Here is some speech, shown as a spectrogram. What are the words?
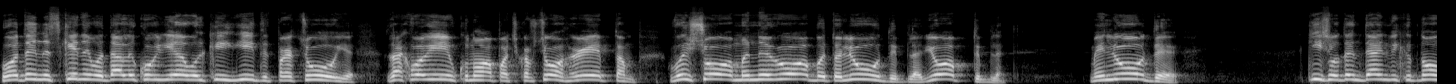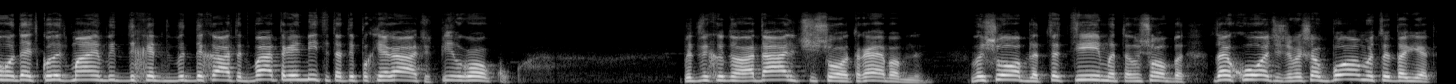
години скинули, дали кур'єру, який їде, працює. Захворів кнопочка, все, гриб там. Ви що, ми не робите, люди, блядь, йопти, блядь. Ми люди. Якийсь один день вихідного десь колись маємо віддихати. Два-три місяці ти похерачиш, півроку. Від вихідного, а далі чи що, треба, блін. Ви що, блядь, це цімите, ви що, блядь, захочете, ви що бомбу даєте?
